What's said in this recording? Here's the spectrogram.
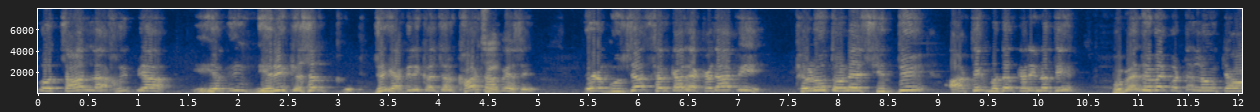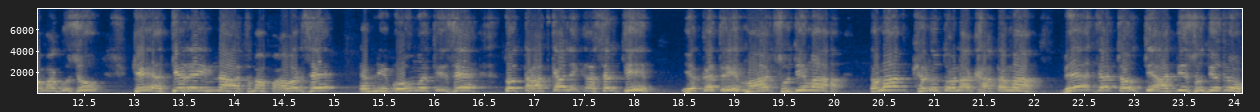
તો ચાર લાખ રૂપિયા ઇરિગેશન જે એગ્રીકલ્ચર ખર્ચ આપે છે જ્યારે ગુજરાત સરકારે કદાપી ખેડૂતોને સીધી આર્થિક મદદ કરી નથી. ભૂપેન્દ્રભાઈ પટેલને હું કહેવા માંગુ છું કે અત્યારે એમના હાથમાં પાવર છે એમની બહુમતી છે તો તાત્કાલિક અસરથી એકત્રીસ માર્ચ સુધીમાં તમામ ખેડૂતોના ખાતામાં બે હજાર ચૌદથી આજ સુધીનું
